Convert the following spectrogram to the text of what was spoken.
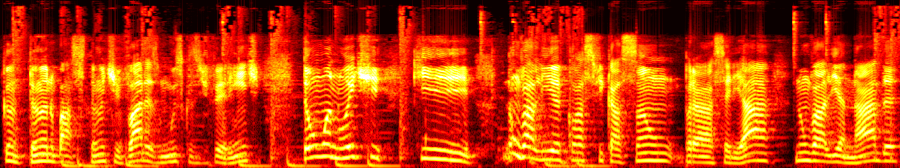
cantando bastante, várias músicas diferentes. Então, uma noite que não valia classificação para a Série A, não valia nada,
